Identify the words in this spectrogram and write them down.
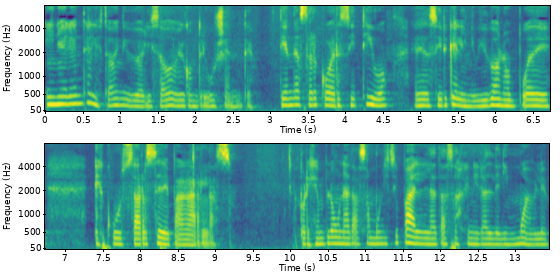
inherente al estado individualizado del contribuyente. Tiende a ser coercitivo, es decir, que el individuo no puede excusarse de pagarlas. Por ejemplo, una tasa municipal, la tasa general del inmueble.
